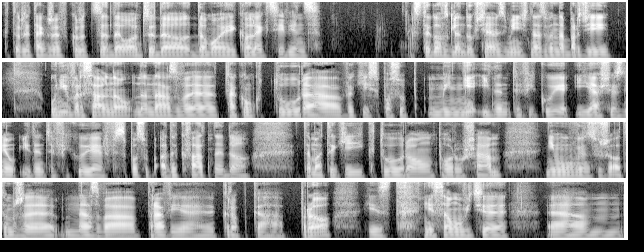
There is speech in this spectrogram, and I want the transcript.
który także wkrótce dołączy do, do mojej kolekcji, więc z tego względu chciałem zmienić nazwę na bardziej uniwersalną, na nazwę taką, która w jakiś sposób mnie identyfikuje i ja się z nią identyfikuję w sposób adekwatny do tematyki, którą poruszam. Nie mówiąc już o tym, że nazwa prawie.pro jest niesamowicie um,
